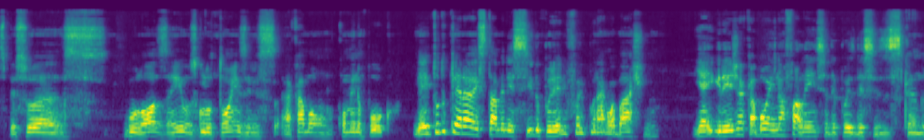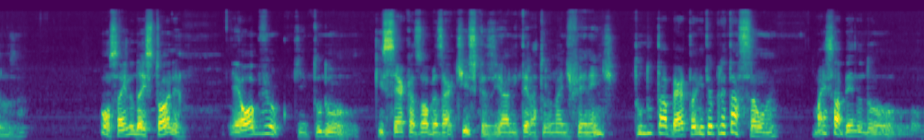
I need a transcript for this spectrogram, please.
as pessoas gulosas, aí, os glutões, eles acabam comendo pouco. E aí tudo que era estabelecido por ele foi por água abaixo. Né? E a igreja acabou indo à falência depois desses escândalos. Né? Bom, saindo da história, é óbvio que tudo que cerca as obras artísticas, e a literatura não é diferente, tudo está aberto à interpretação, né? Mas sabendo do,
